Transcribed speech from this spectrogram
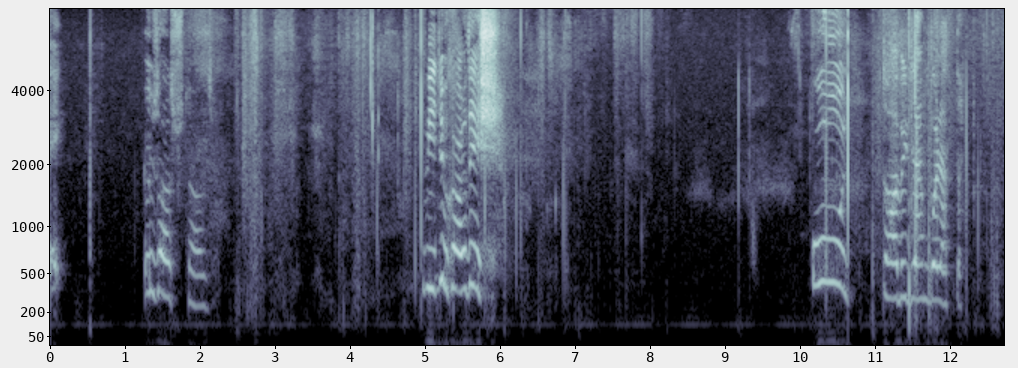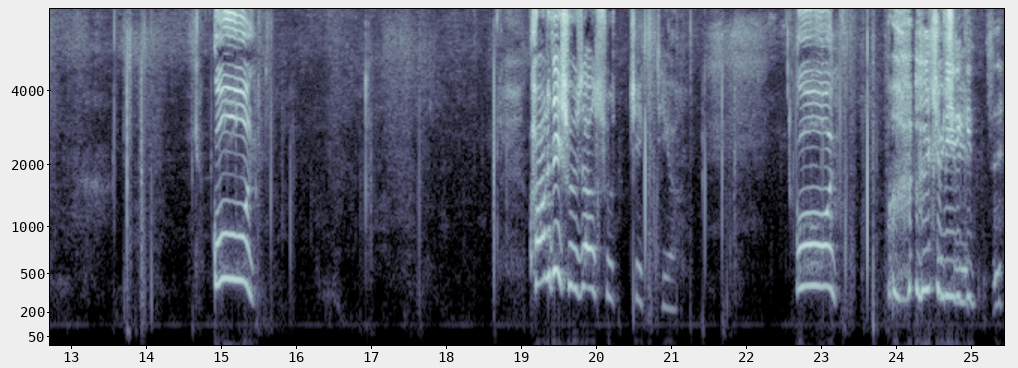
E, özel şut alacağım. Video kardeş. Gol. Daha birden gol attı. Gol. Kardeş özel şut çekti ya. Gol. 3 1 bir. gitti.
